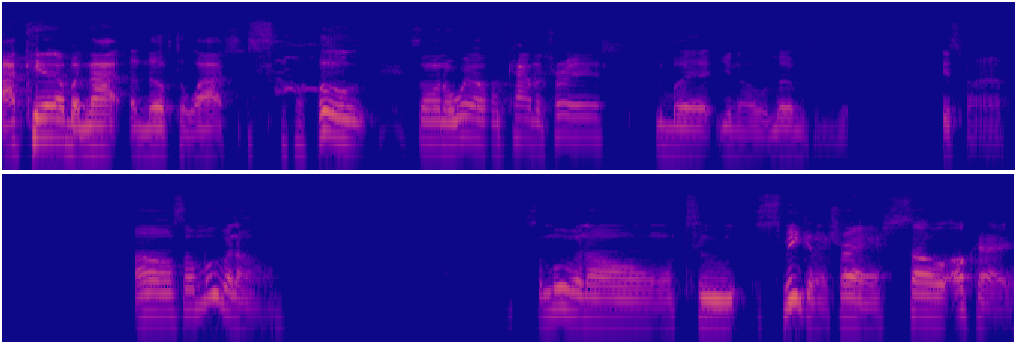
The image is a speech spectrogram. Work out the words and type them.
I care, but not enough to watch. So, so in a way, I'm kind of trash. But you know, let me through it. It's fine. Um. So moving on. So moving on to speaking of trash. So okay.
